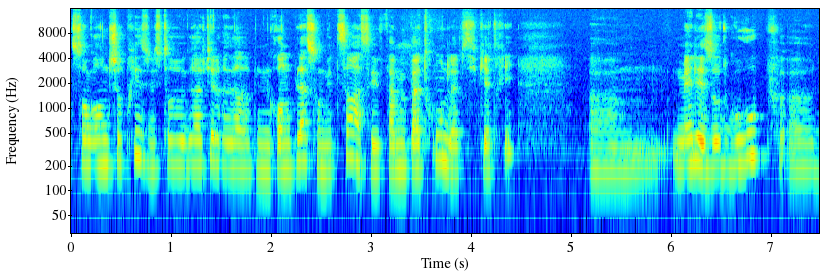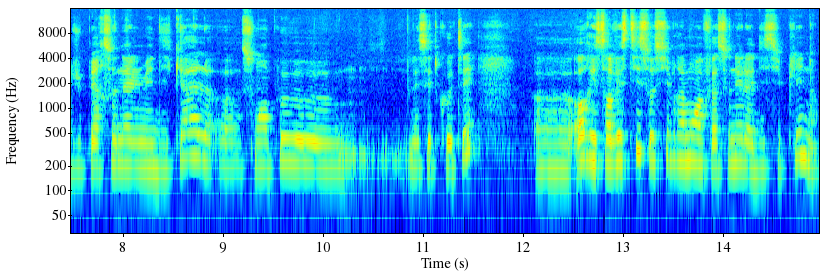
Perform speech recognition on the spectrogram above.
sans grande surprise, l'historiographie réserve une grande place aux médecins, à ces fameux patrons de la psychiatrie. Euh, mais les autres groupes du personnel médical sont un peu laissés de côté. Or, ils s'investissent aussi vraiment à façonner la discipline,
